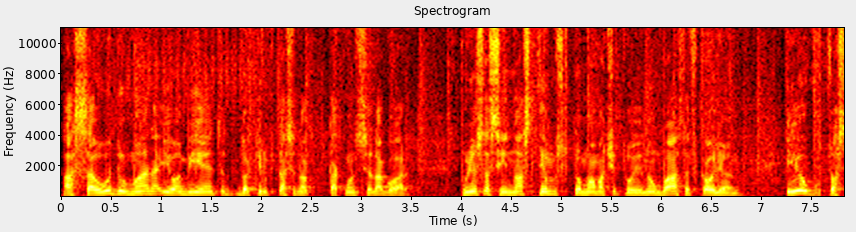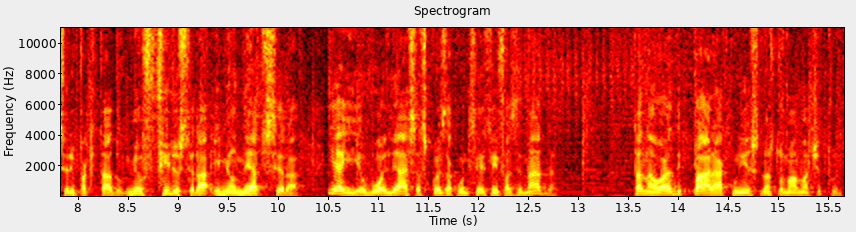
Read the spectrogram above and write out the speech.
à saúde humana e ao ambiente daquilo que está tá acontecendo agora. Por isso, assim, nós temos que tomar uma atitude, não basta ficar olhando. Eu estou sendo impactado, meu filho será e meu neto será. E aí, eu vou olhar essas coisas acontecerem sem fazer nada? Está na hora de parar com isso e nós tomarmos uma atitude.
